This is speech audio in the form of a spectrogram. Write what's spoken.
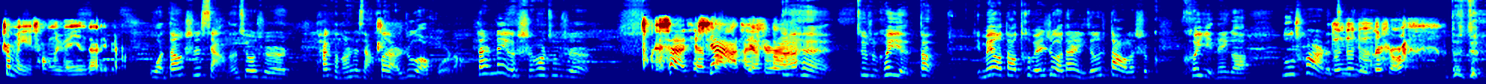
这么一层的原因在里面。我当时想的就是他可能是想喝点热乎的，但是那个时候就是 夏天吧夏还是天吧对，就是可以到没有到特别热，但是已经到了是可可以那个撸串儿的季蹲节蹲蹲的时候，对对。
